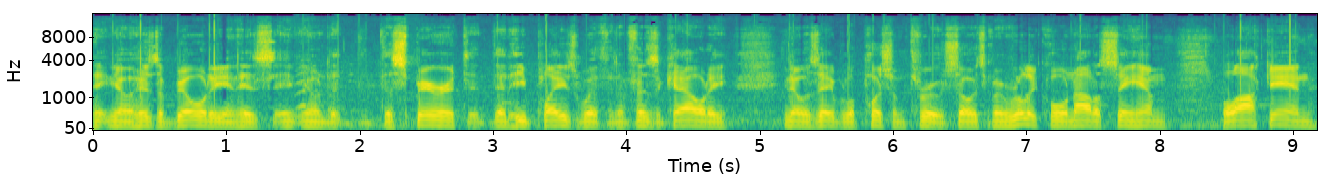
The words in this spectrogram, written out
you know his ability and his you know the, the spirit that he plays with and the physicality you know was able to push him through. So it's been really cool now to see him lock in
